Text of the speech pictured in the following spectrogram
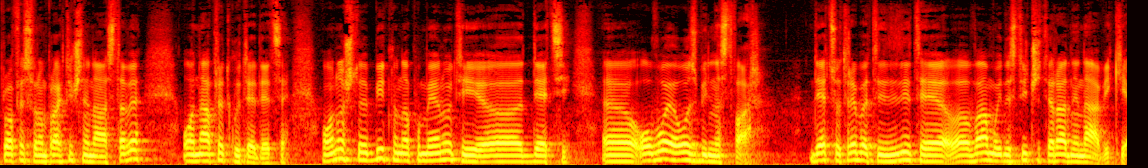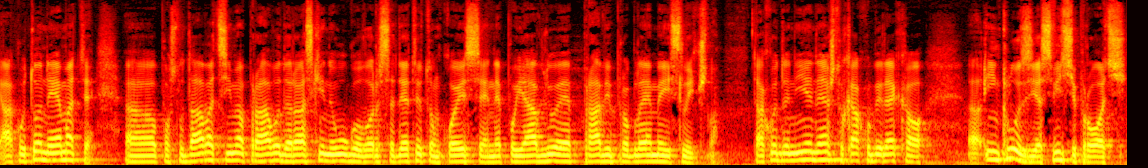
profesorom praktične nastave o napretku te dece. Ono što je bitno napomenuti e, deci, e, ovo je ozbiljna stvar deco trebate da idete vamo i da stičete radne navike. Ako to nemate, poslodavac ima pravo da raskine ugovor sa detetom koji se ne pojavljuje, pravi probleme i slično. Tako da nije nešto, kako bi rekao, inkluzija, svi će proći.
